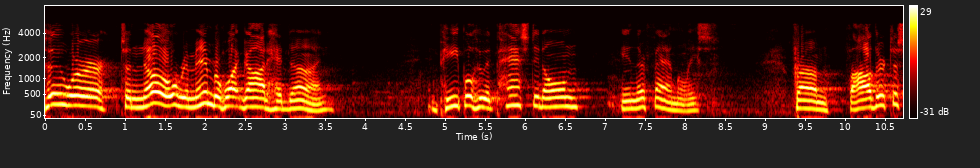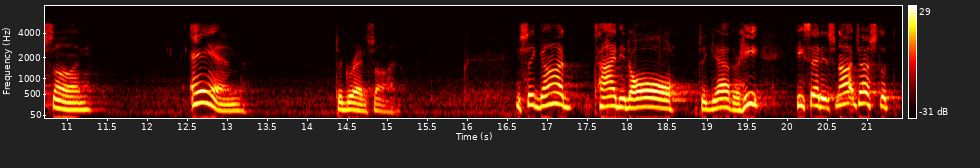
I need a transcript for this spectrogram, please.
who were to know, remember what God had done, and people who had passed it on in their families from father to son and to grandson. You see, God tied it all together. He, he said it's not just the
